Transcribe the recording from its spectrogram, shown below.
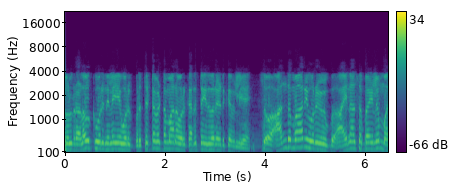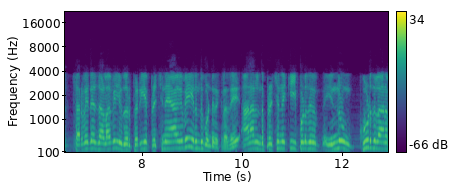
சொல்ற அளவுக்கு ஒரு நிலையை ஒரு ஒரு திட்டவட்டமான ஒரு கருத்தை இதுவரை எடுக்கவில்லையே. சோ அந்த மாதிரி ஒரு ஐநா சபையிலும் சர்வதேச அளவில் இது ஒரு பெரிய பிரச்சனையாகவே இருந்து கொண்டிருக்கிறது. ஆனால் இந்த பிரச்சனைக்கு இப்பொழுது இன்னும் கூடுதலான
